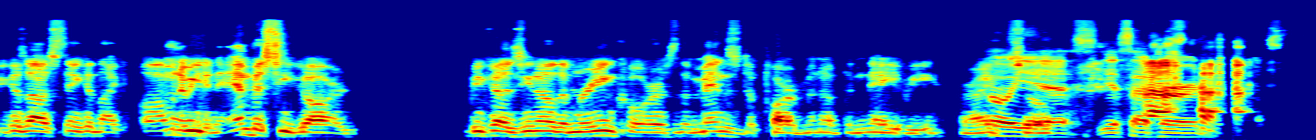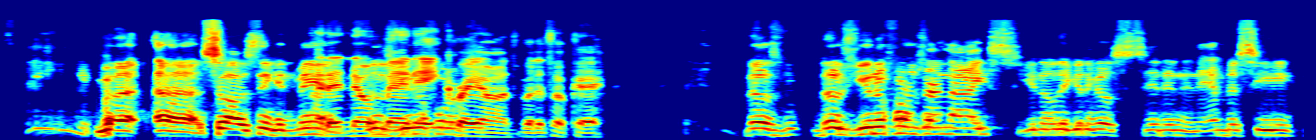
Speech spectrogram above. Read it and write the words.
because I was thinking like, "Oh, I'm going to be an embassy guard." Because you know the Marine Corps is the men's department of the Navy, right? Oh so, yes, yes, I've heard. but uh, so I was thinking, man, I didn't know men ate crayons, but it's okay. Those those uniforms are nice. You know, they get to go sit in an embassy.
